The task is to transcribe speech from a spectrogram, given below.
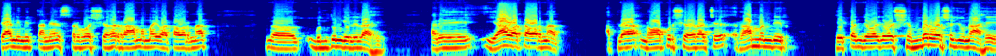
त्या निमित्ताने सर्व शहर राममय वातावरणात गुंतून गेलेलं आहे. आणि या वातावरणात आपल्या नवापूर शहराचे राम मंदिर हे पण जवळजवळ शंभर वर्ष जुनं आहे.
